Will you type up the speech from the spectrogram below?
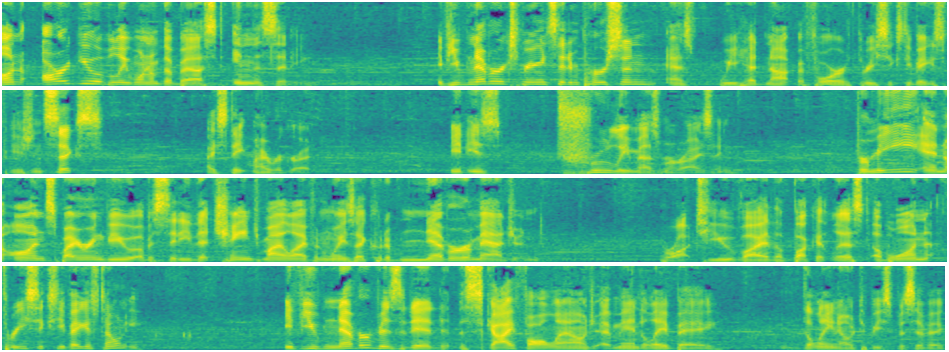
Unarguably one of the best in the city. If you've never experienced it in person, as we had not before 360 Vegas Vacation 6, I state my regret. It is truly mesmerizing. For me, an awe inspiring view of a city that changed my life in ways I could have never imagined. Brought to you via the bucket list of one 360 Vegas Tony. If you've never visited the Skyfall Lounge at Mandalay Bay, Delano to be specific,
